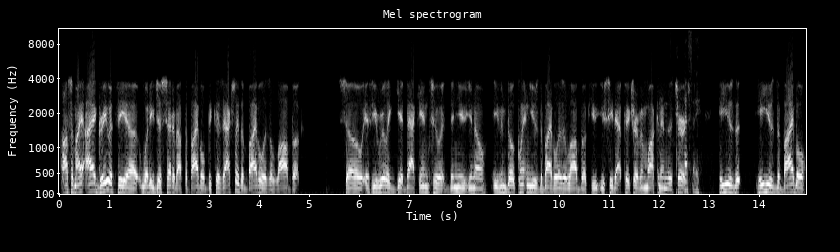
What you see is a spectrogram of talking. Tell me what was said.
Awesome. I, I agree with the uh, what he just said about the Bible because actually the Bible is a law book. So if you really get back into it, then you you know even Bill Clinton used the Bible as a law book. You you see that picture of him walking into the church. Hefe. He used the he used the Bible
